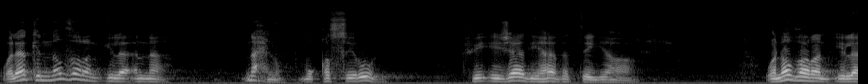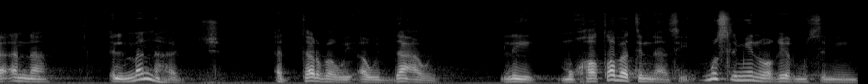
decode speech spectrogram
ولكن نظرا إلى أن نحن مقصرون في إيجاد هذا التيار ونظرا إلى أن المنهج التربوي أو الدعوي لمخاطبة الناس مسلمين وغير مسلمين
